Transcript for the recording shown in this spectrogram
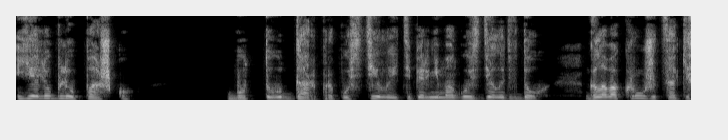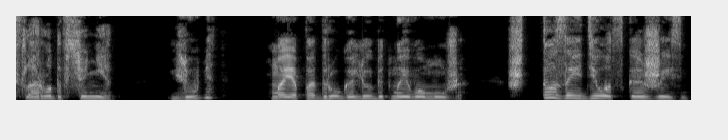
я люблю Пашку. Будто удар пропустила, и теперь не могу сделать вдох. Голова кружится, а кислорода все нет. Любит? Моя подруга любит моего мужа. Что за идиотская жизнь?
